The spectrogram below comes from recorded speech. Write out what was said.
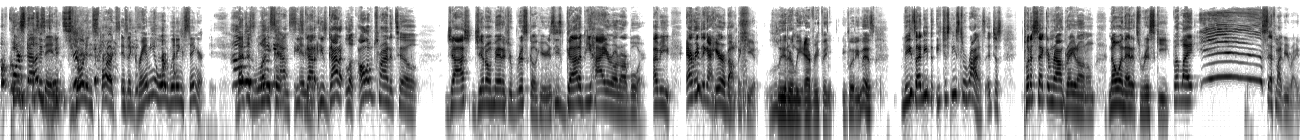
of course his that's in cousin Dane's draft. Jordin Sparks is a Grammy Award winning singer. That just one Look, sentence. He's got. there. He's got to look. All I'm trying to tell Josh, General Manager Briscoe here is he's got to be higher on our board. I mean, everything I hear about the kid, literally everything, including this, means I need. To, he just needs to rise. It just put a second round grade on him, knowing that it's risky, but like. eh, Seth might be right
